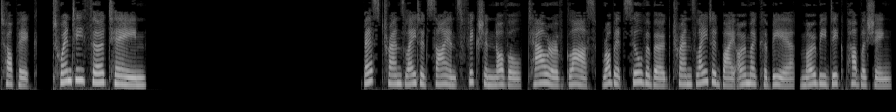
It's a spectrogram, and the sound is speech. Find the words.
Topic 2013 Best Translated Science Fiction Novel, Tower of Glass, Robert Silverberg translated by Omar Kabir, Moby Dick Publishing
